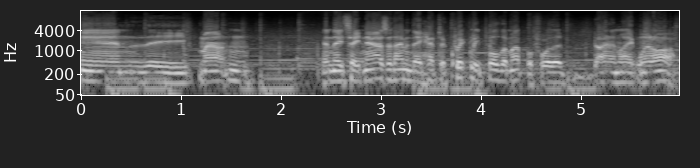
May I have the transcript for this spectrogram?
in the mountain, and they'd say, now's the time, and they have to quickly pull them up before the dynamite went off.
